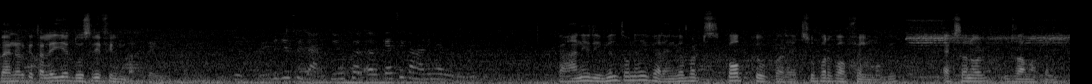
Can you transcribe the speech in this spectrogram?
बैनर के तले ये दूसरी फ़िल्म बन रही है? कहानी रिवील तो नहीं करेंगे बट स्कोप के ऊपर है सुपर कॉप फ़िल्म होगी एक्शन और ड्रामा फ़िल्म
